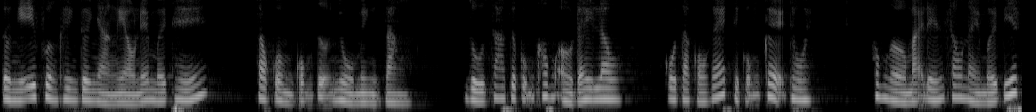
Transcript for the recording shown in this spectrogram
Tôi nghĩ Phương khinh tôi nhà nghèo nên mới thế. Sau cùng cũng tự nhủ mình rằng, Dù sao tôi cũng không ở đây lâu. Cô ta có ghét thì cũng kệ thôi. Không ngờ mãi đến sau này mới biết,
